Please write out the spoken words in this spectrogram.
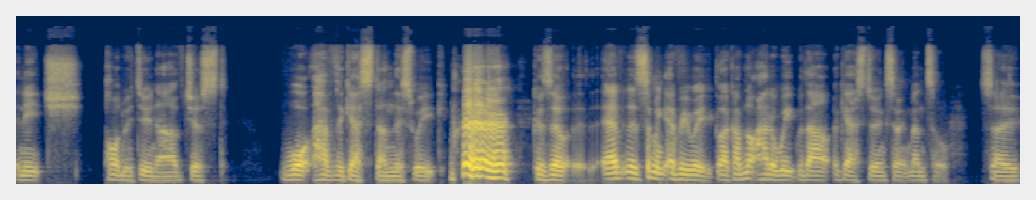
in each pod we do now of just what have the guests done this week because there's something every week. Like I've not had a week without a guest doing something mental. So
